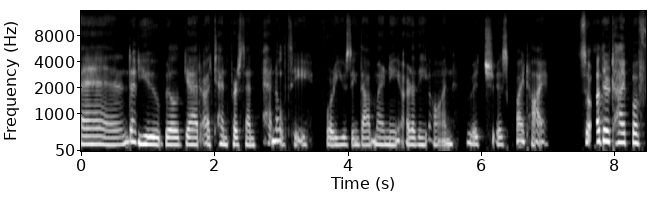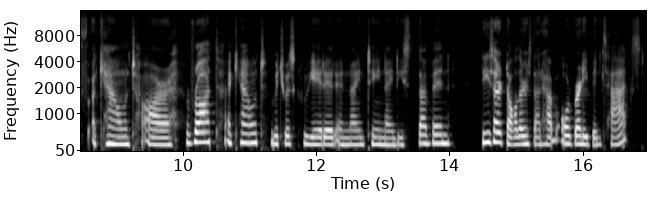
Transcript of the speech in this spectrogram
and you will get a 10% penalty for using that money early on, which is quite high. So other type of account are Roth account, which was created in 1997. These are dollars that have already been taxed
